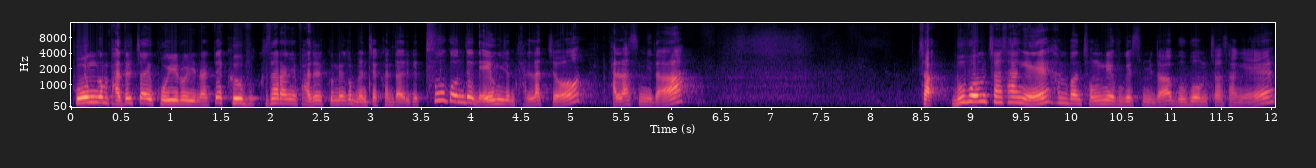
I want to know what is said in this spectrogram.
보험금 받을 자의 고의로 인할 때 그 그 사람이 받을 금액을 면책한다. 이렇게 투고인데 내용이 좀 달랐죠. 달랐습니다. 자, 무보험차 상해 한번 정리해 보겠습니다. 무보험차 상해.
